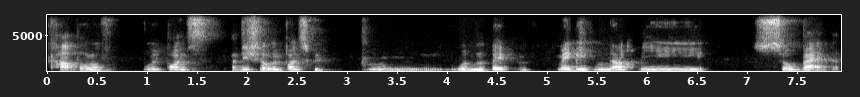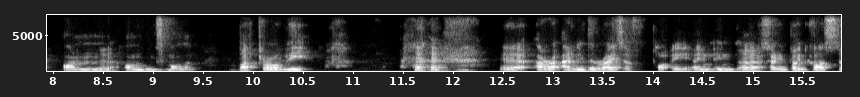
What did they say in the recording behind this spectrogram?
couple of will points, additional will points could um, would maybe, maybe not be so bad on yeah. on this model, but probably uh, a, a little rise of point in, in uh, sorry in point cost.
